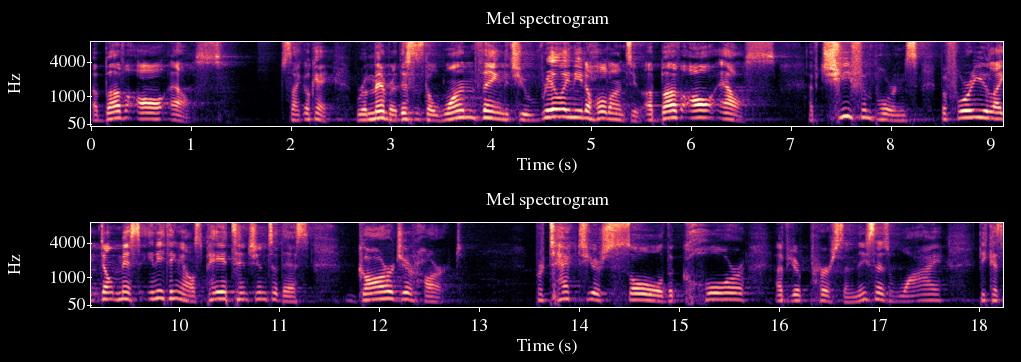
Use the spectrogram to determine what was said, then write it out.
Above all else, it's like, okay, remember, this is the one thing that you really need to hold on to. Above all else, of chief importance, before you like don't miss anything else, pay attention to this. Guard your heart Protect your soul, the core of your person. And he says, why? Because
